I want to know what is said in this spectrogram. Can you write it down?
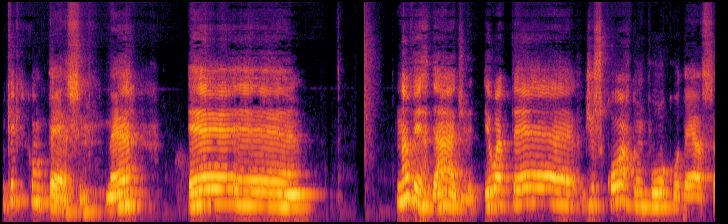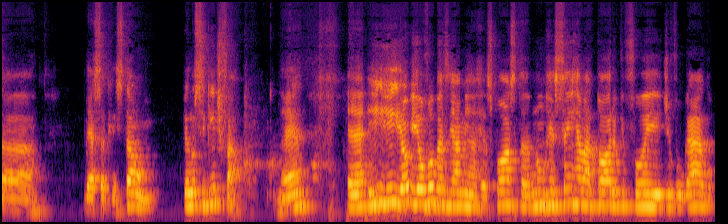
o que, que acontece, né? É na verdade, eu até discordo um pouco dessa, dessa questão pelo seguinte fato, né? É, e, e, eu, e eu vou basear minha resposta num recém-relatório que foi divulgado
